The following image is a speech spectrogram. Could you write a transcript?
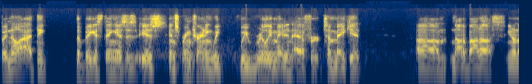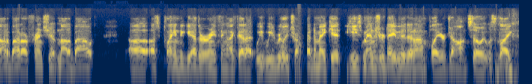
but no, I think the biggest thing is is is in spring training we we really made an effort to make it um, not about us. You know, not about our friendship, not about uh, us playing together or anything like that. I, we we really tried to make it. He's manager David and I'm player Jon. So it was like.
